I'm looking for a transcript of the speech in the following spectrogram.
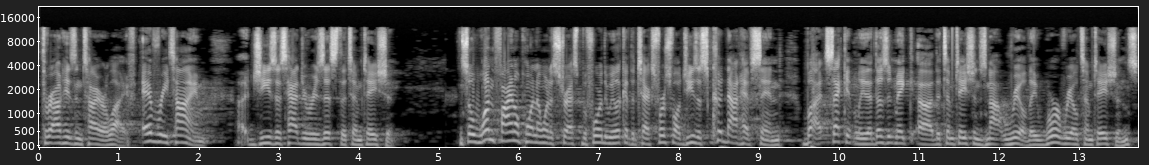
throughout his entire life. Every time uh, Jesus had to resist the temptation. And so one final point I want to stress before we look at the text. First of all, Jesus could not have sinned. But secondly, that doesn't make uh, the temptations not real. They were real temptations.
